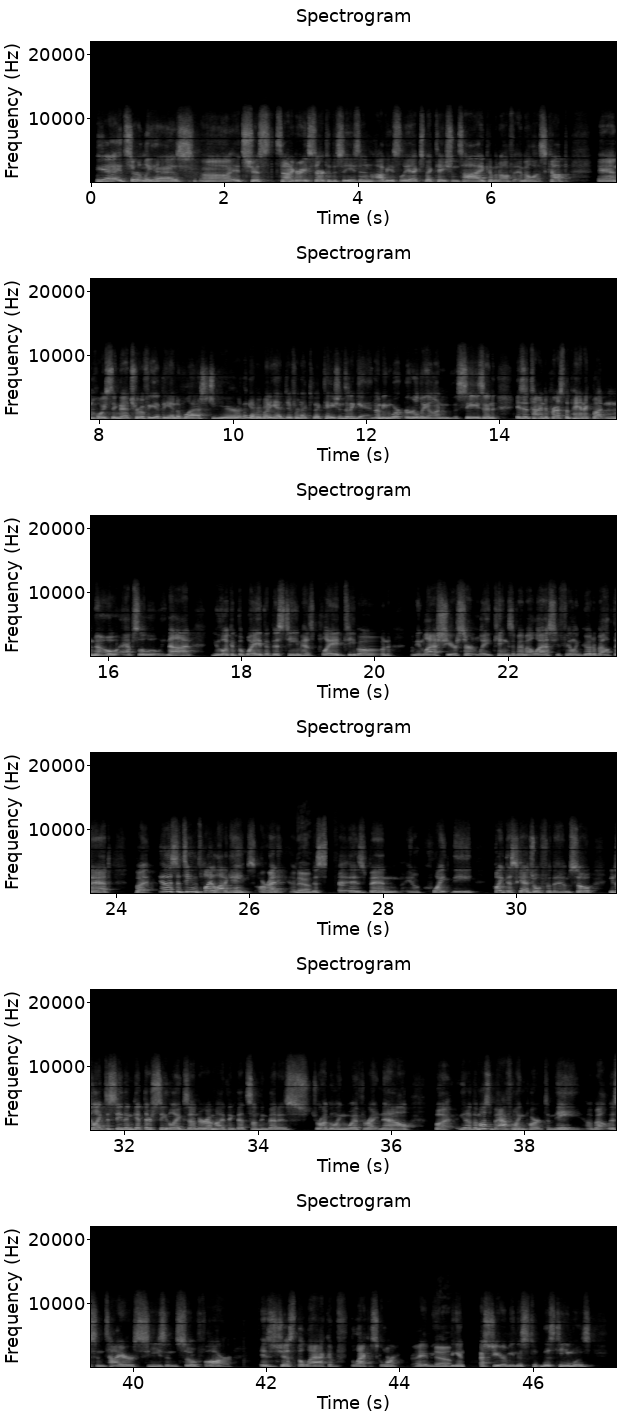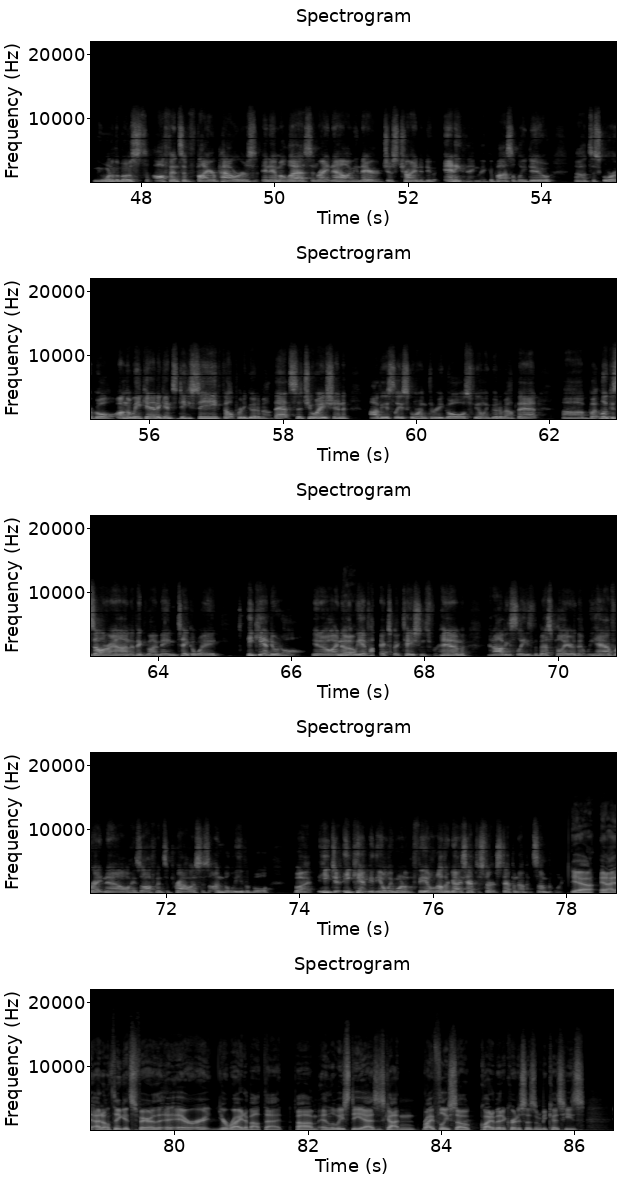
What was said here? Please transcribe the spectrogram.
Yeah, it certainly has. Uh, it's just it's not a great start to the season. Obviously, expectations high coming off the MLS Cup and hoisting that trophy at the end of last year. I think everybody had different expectations. And again, I mean, we're early on in the season. Is it time to press the panic button? No, absolutely not. You look at the way that this team has played T-Bone. I mean, last year certainly Kings of MLS. You're feeling good about that. But you know, this is a team that's played a lot of games already. I mean, Yeah. this has been you know quite the quite the schedule for them. So you'd like to see them get their sea legs under them. I think that's something that is struggling with right now. But you know, the most baffling part to me about this entire season so far is just the lack of the lack of scoring. Right? I mean, Yeah. at the end of last year, I mean this this team was I mean, one of the most offensive firepowers in MLS, and right now, I mean, they're just trying to do anything they could possibly do uh, to score a goal. On the weekend against DC, felt pretty good about that situation. Obviously, scoring three goals, feeling good about that. Uh, but Lucas Zelarayan, I think my main takeaway, he can't do it all. You know, I know No. that we have high expectations for him, and obviously he's the best player that we have right now. His offensive prowess is unbelievable, but he just he can't be the only one on the field. Other guys have to start stepping up at some point. Yeah, and I, I don't think it's fair that or, or you're right about that. Um, and Luis Diaz has gotten rightfully so quite a bit of criticism because he's,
